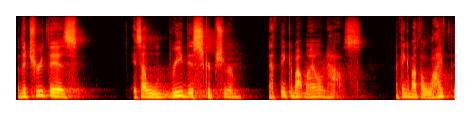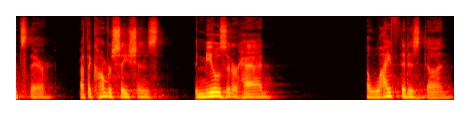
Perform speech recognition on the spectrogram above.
But the truth is, as I read this scripture, I think about my own house. I think about the life that's there, about the conversations, the meals that are had, the life that is done,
